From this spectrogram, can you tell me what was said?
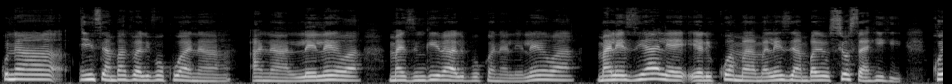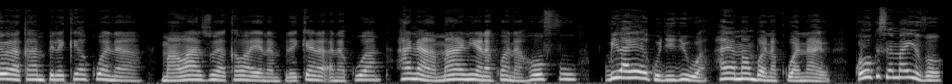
kuna jinsi ambavyo alivyokuwa na analelewa mazingira alivyokuwa analelewa malezi yale yalikuwa ma, malezi ambayo sio sahihi. Kwa hiyo yakampelekea kuwa na mawazo yakawa yanampelekea anakuwa hana amani anakuwa na hofu bila yeye kujijua haya mambo anakuwa nayo. Kwa hiyo ukisema hivyo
